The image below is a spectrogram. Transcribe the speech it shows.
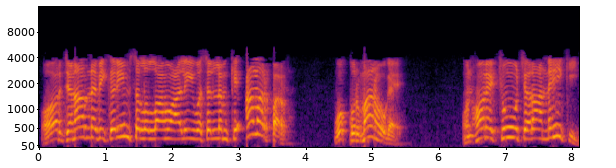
اور جناب نبی کریم صلی اللہ علیہ وسلم کے امر پر وہ قربان ہو گئے۔ انہوں نے چون چرا نہیں کی۔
